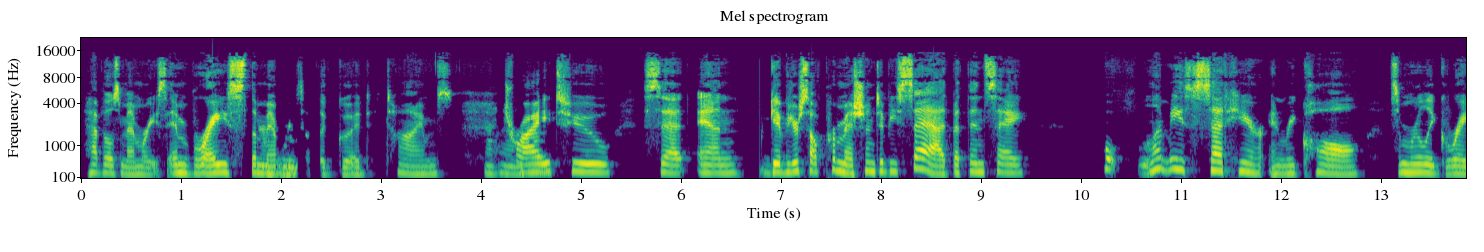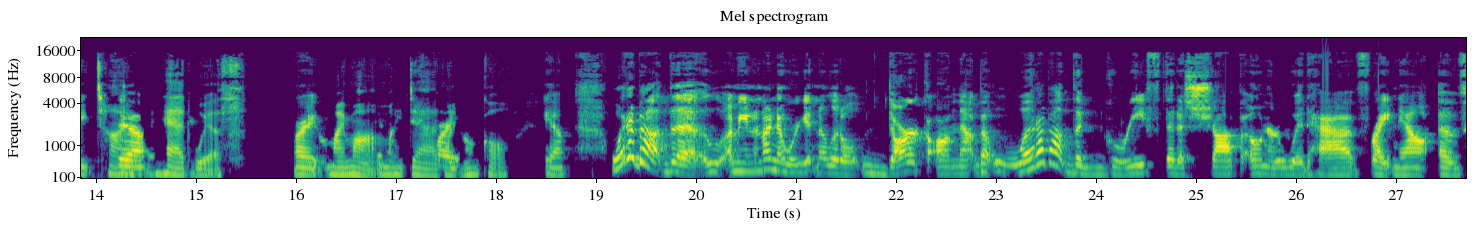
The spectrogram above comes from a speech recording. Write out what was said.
have those memories, embrace the mm-hmm. memories of the good times. Mm-hmm. Try to sit and give yourself permission to be sad, but then say, well, let me sit here and recall some really great times yeah. I had with right. You know, my mom, my dad, right. my uncle. Yeah. What about the, I mean, and I know we're getting a little dark on that, but what about the grief that a shop owner would have right now of,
